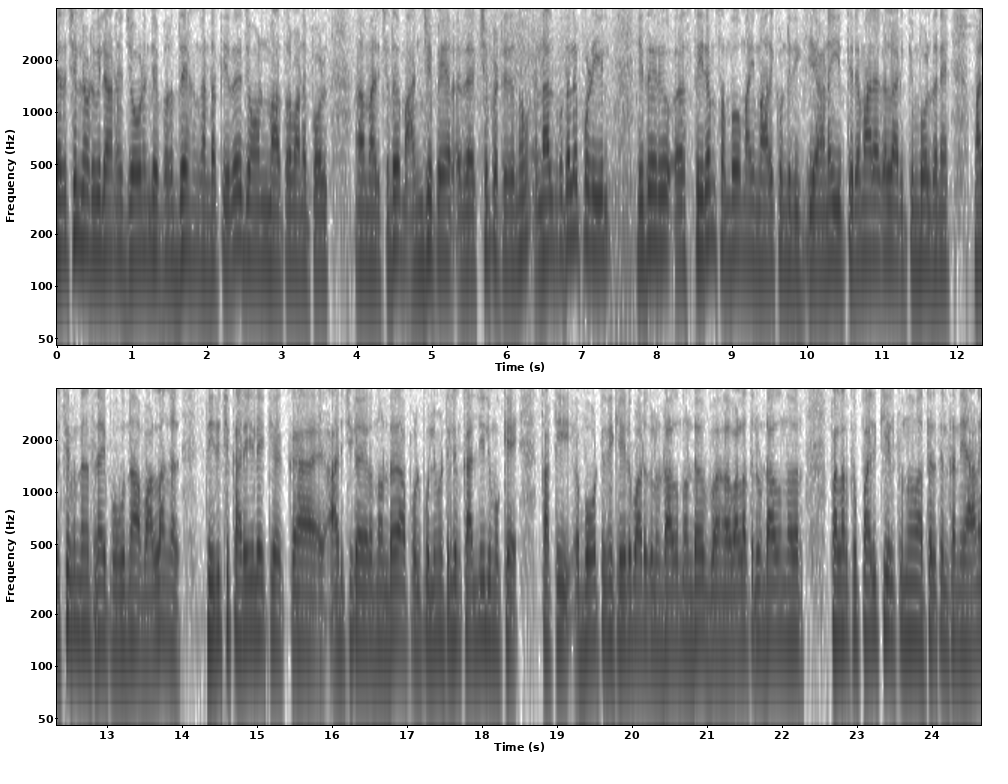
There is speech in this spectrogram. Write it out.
തെരച്ചിലിനൊടുവിലാണ് ജോണിന്റെ മൃതദേഹം കണ്ടെത്തിയത്. ജോൺ മാത്രമാണ് ഇപ്പോൾ മരിച്ചത്. അഞ്ചു പേർ രക്ഷപ്പെട്ടിരുന്നു. എന്നാൽ മുതലപ്പുഴയിൽ ഇതൊരു സ്ഥിരം സംഭവമായി മാറിക്കൊണ്ടിരിക്കുകയാണ്. ഈ തിരമാലകൾ അടിക്കുമ്പോൾ തന്നെ മത്സ്യബന്ധനത്തിനായി പോകുന്ന വള്ളങ്ങൾ തിരിച്ച് കരയിലേക്ക് അടിച്ചു കയറുന്നുണ്ട്. അപ്പോൾ പുലിമുട്ടിലും കല്ലിലുമൊക്കെ തട്ടി ബോട്ടിന് കേടുപാടുകൾ ഉണ്ടാകുന്നുണ്ട്. വള്ളത്തിലുണ്ടാകുന്നവർ പലർക്ക് പരിക്കേൽക്കുന്നതും അത്തരത്തിൽ തന്നെയാണ്.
